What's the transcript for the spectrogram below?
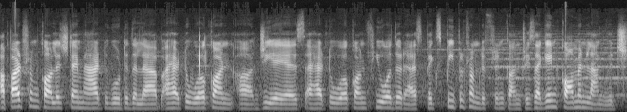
apart from college time, I had to go to the lab. I had to work on uh, GIS. I had to work on few other aspects. People from different countries. Again, common language.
